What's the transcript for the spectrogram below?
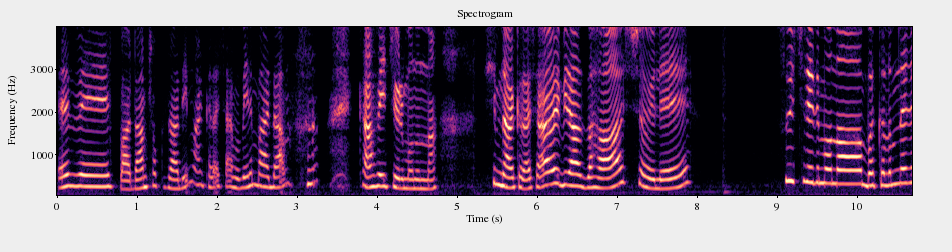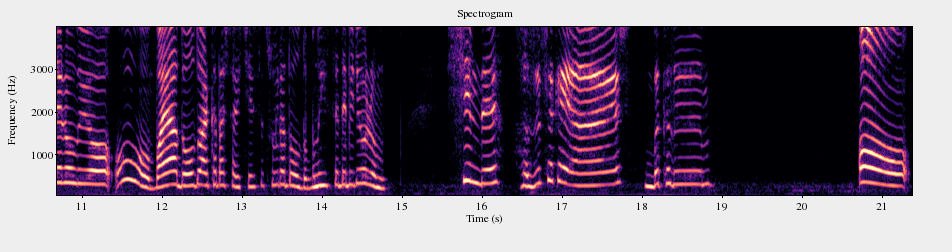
Evet bardağım çok güzel değil mi arkadaşlar? Bu benim bardağım. Kahve içiyorum onunla. Şimdi arkadaşlar biraz daha şöyle su içirelim ona. Bakalım neler oluyor. Oo bayağı doldu arkadaşlar. İçerisi suyla doldu. Bunu hissedebiliyorum. Şimdi hazırsak eğer bakalım. Oo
